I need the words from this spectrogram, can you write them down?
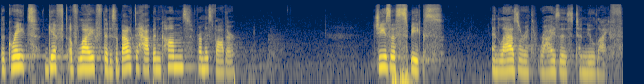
the great gift of life that is about to happen, comes from his Father. Jesus speaks, and Lazarus rises to new life.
